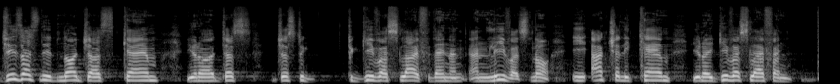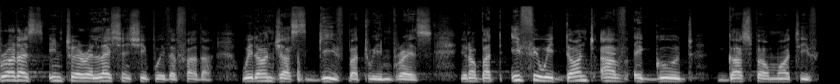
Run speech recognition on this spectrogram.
Jesus did not just come, you know, just just to to give us life then and, and leave us. No, he actually came, you know, he gave us life and brought us into a relationship with the Father. We don't just give, but we embrace. You know, but if we don't have a good gospel motive,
